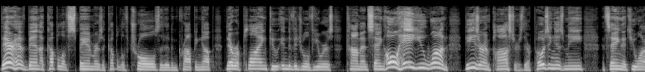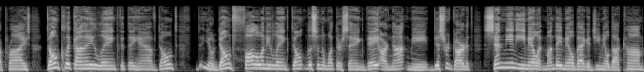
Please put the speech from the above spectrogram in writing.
There have been a couple of spammers, a couple of trolls that have been cropping up. They're replying to individual viewers' comments saying, Oh, hey, you won. These are imposters. They're posing as me and saying that you won a prize. Don't click on any link that they have. Don't you know, don't follow any link. Don't listen to what they're saying. They are not me. Disregard it. Send me an email at mondaymailbag at gmail.com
